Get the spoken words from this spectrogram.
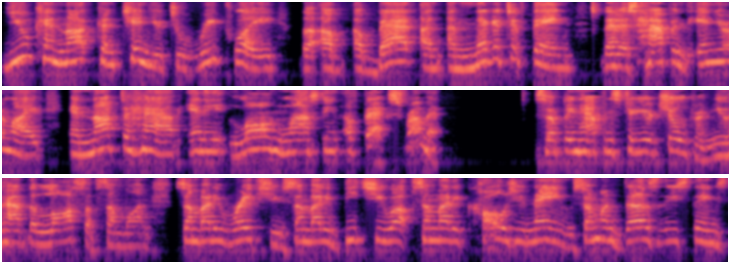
You cannot continue to replay the, a, a bad, a, a negative thing that has happened in your life and not to have any long lasting effects from it. Something happens to your children. You have the loss of someone. Somebody rapes you. Somebody beats you up. Somebody calls you names. Someone does these things.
